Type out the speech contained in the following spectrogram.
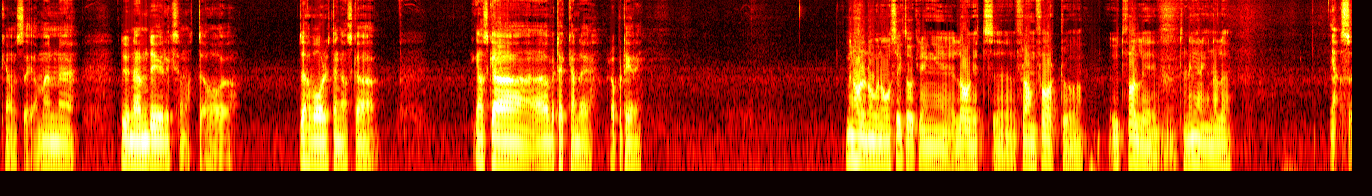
kan man säga. Men eh, du nämnde ju liksom att det har, det har varit en ganska, ganska övertäckande rapportering. Men har du någon åsikt då kring eh, lagets eh, framfart och utfall i turneringen eller? Ja, så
